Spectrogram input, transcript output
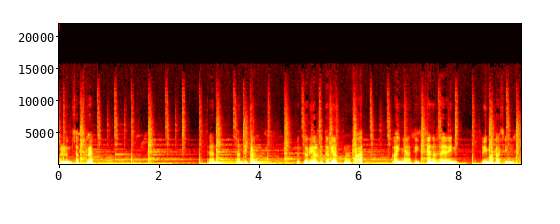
belum subscribe dan nantikan tutorial-tutorial bermanfaat lainnya di channel saya ini. Terima kasih.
